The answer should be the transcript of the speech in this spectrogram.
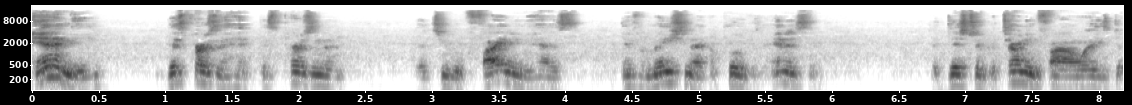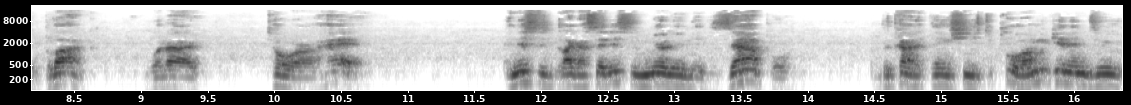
the enemy, this person, this person that you were fighting has information that can prove he's innocent. The district attorney found ways to block what I told her I had. And this is, like I said, this is merely an example the kind of things she used to pull. I'm gonna get into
